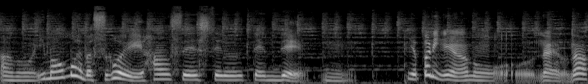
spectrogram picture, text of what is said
あの、今思えばすごい反省してる点で、うん。やっぱりね、あの、なんやろな、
